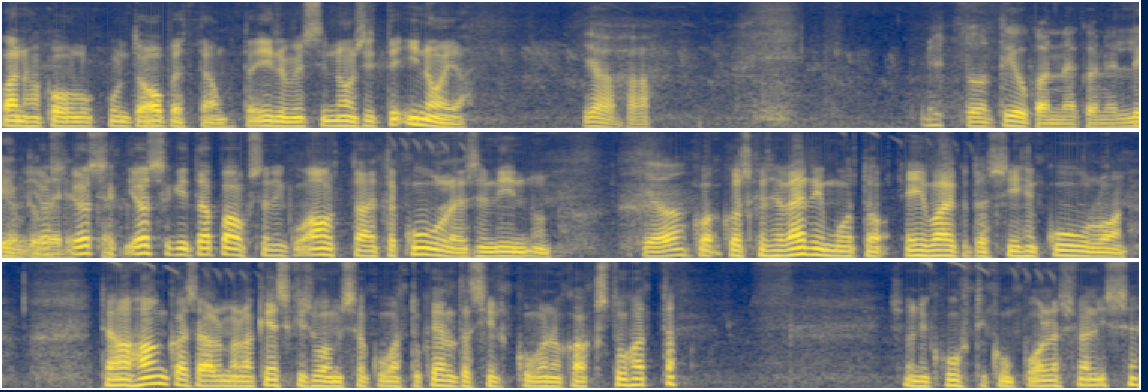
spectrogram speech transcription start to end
vanha koulukunta opettaa, mutta ilmeisesti ne on sitten inoja. Jaha. Nyt on tiukan näköinen lintu jos, jossakin, jossakin tapauksessa niin kuin auttaa, että kuulee sen linnun. Joo. koska se värimuoto ei vaikuta siihen kuuloon. Tämä on Hankasalmella Keski-Suomessa kuvattu keltasirkku vuonna 2000. Se on niin huhtikuun puolessa välissä.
